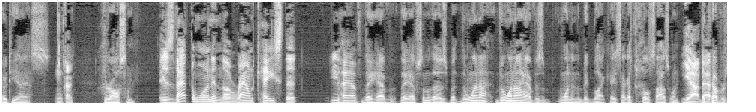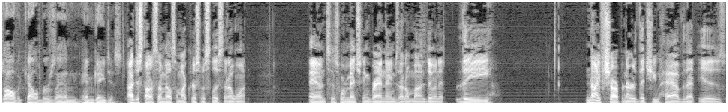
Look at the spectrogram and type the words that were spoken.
O T I S. Okay. They're awesome. Is that the one in the round case that you have? They have they have some of those, but the one I the one I have is one in the big black case. I got the full size one. Yeah, that, that- covers all the calibers and and gauges. I just thought of something else on my Christmas list that I want. And since we're mentioning brand names, I don't mind doing it. The knife sharpener that you have that is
